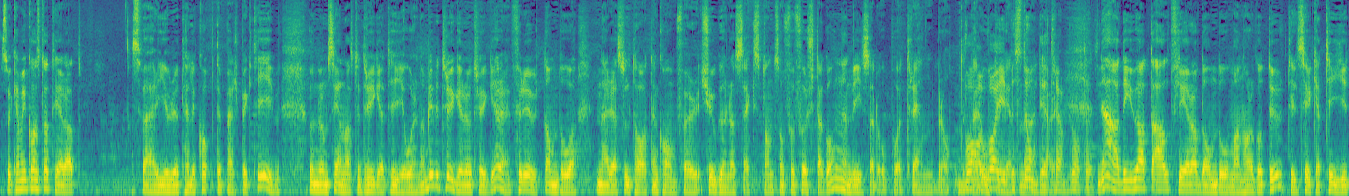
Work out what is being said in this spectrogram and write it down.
så kan vi konstatera att Sverige ur ett helikopterperspektiv under de senaste dryga tio åren har blivit tryggare och tryggare. Förutom då när resultaten kom för 2016 som för första gången visar då på ett trendbrott. Vad, vad bestod det trendbrottet? Ja, det är ju att allt fler av dem då man har gått ut till, cirka 10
